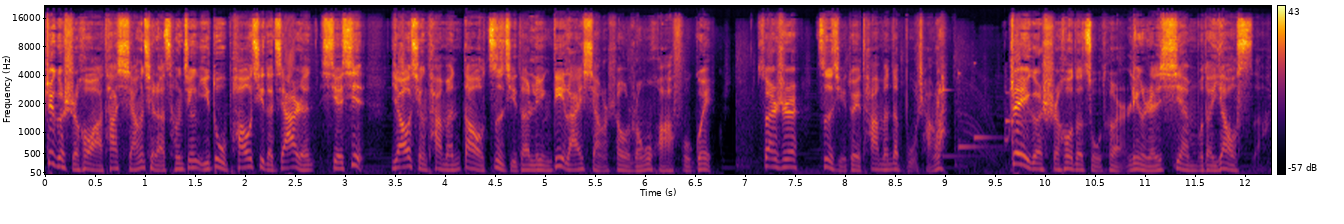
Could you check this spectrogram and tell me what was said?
这个时候啊，他想起了曾经一度抛弃的家人，写信邀请他们到自己的领地来享受荣华富贵，算是自己对他们的补偿了。这个时候的祖特尔令人羡慕的要死啊！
